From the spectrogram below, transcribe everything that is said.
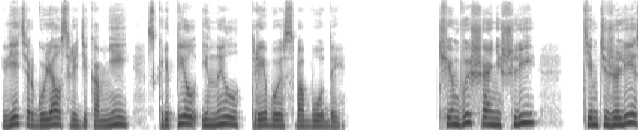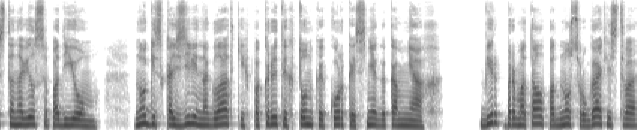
Ветер гулял среди камней, скрипел и ныл, требуя свободы. Чем выше они шли, тем тяжелее становился подъем, Ноги скользили на гладких, покрытых тонкой коркой снега камнях. Бирк бормотал под нос ругательства,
